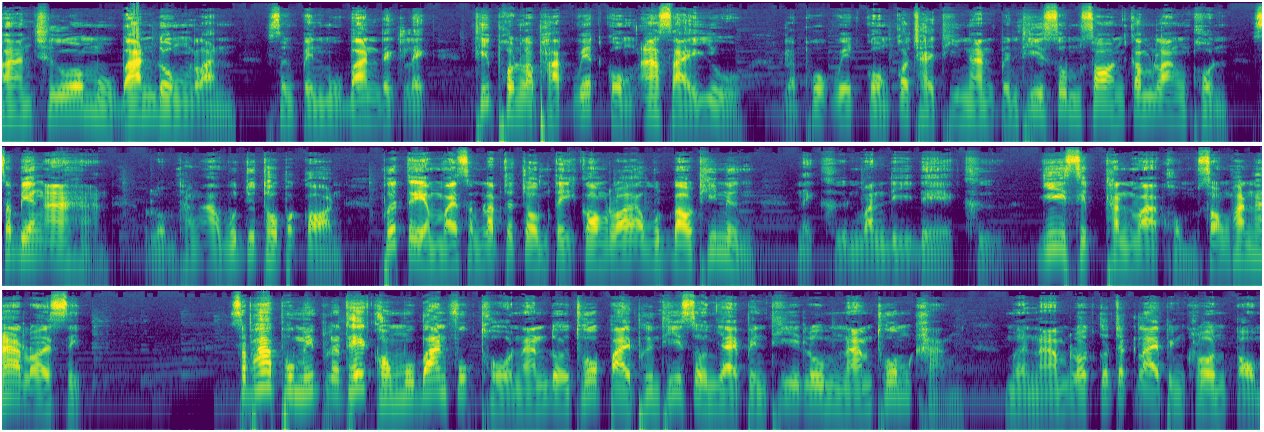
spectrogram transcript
บ้านชื่อว่าหมู่บ้านดงลัน ซึ่งเป็นหมู่บ้านเล็กๆ ที่พลพรรคเวียดกงอาศัยอยู่ และพวกเวียดกงก็ใช้ที่นั้นเป็นที่ซุ่มซ่อนกำลังพลสเสบียงอาหาร รวมทั้งอาวุธยุโทโธปกรณ์ เพื่อเตรียมไว้สำหรับจะโจมตีกองร้อยอาวุธเบาที่ 1 ในคืนวันดีเดย์คือ 20 ธันวาคม 2510 สภาพภูมิประเทศของหมู่บ้านฟุกโถนั้น โดยทั่วไปพื้นที่ส่วนใหญ่เป็นที่ลุ่มน้ำท่วมขัง เมื่อน้ำลดก็จะกลายเป็นโคลนตม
